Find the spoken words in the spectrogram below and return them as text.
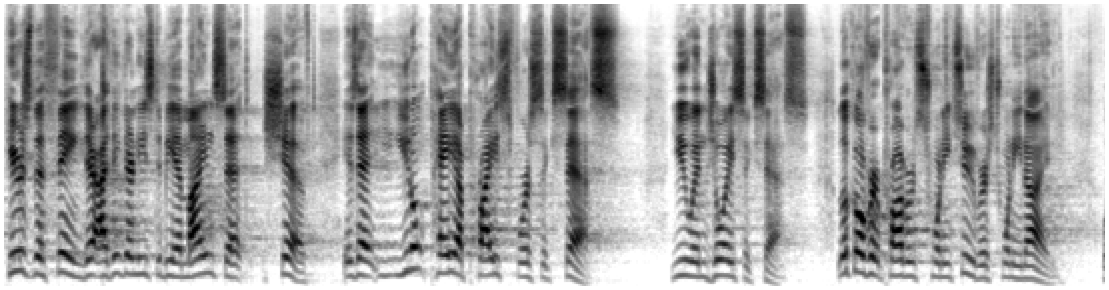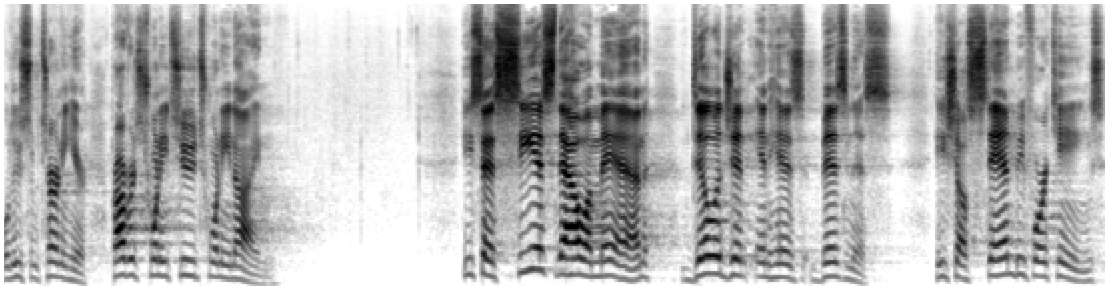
Here's the thing there, I think there needs to be a mindset shift is that you don't pay a price for success, you enjoy success. Look over at Proverbs 22, verse 29. We'll do some turning here. Proverbs 22, 29. He says, Seest thou a man diligent in his business? He shall stand before kings,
